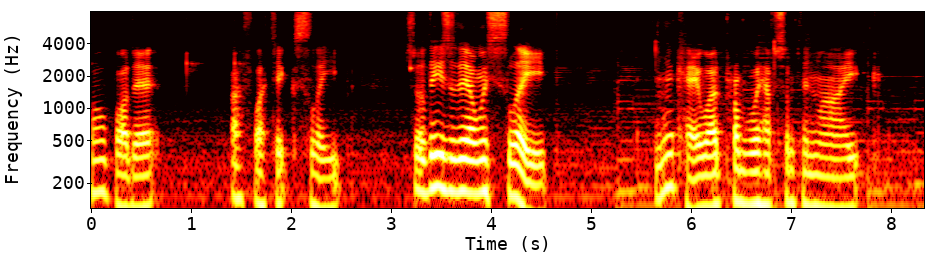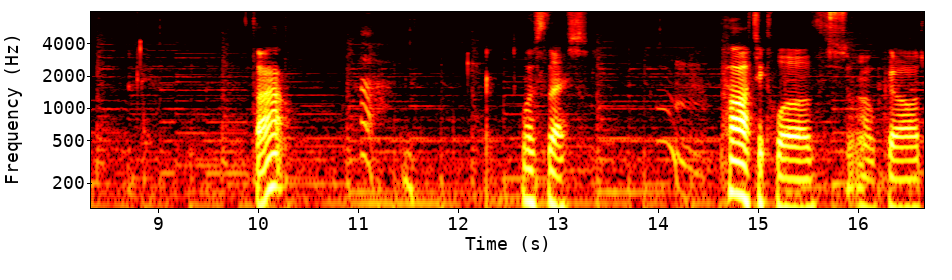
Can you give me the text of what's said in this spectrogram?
Full body. Athletic sleep. So these are the only sleep. Okay, well I'd probably have something like that. What's this? Party clothes. Oh god.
